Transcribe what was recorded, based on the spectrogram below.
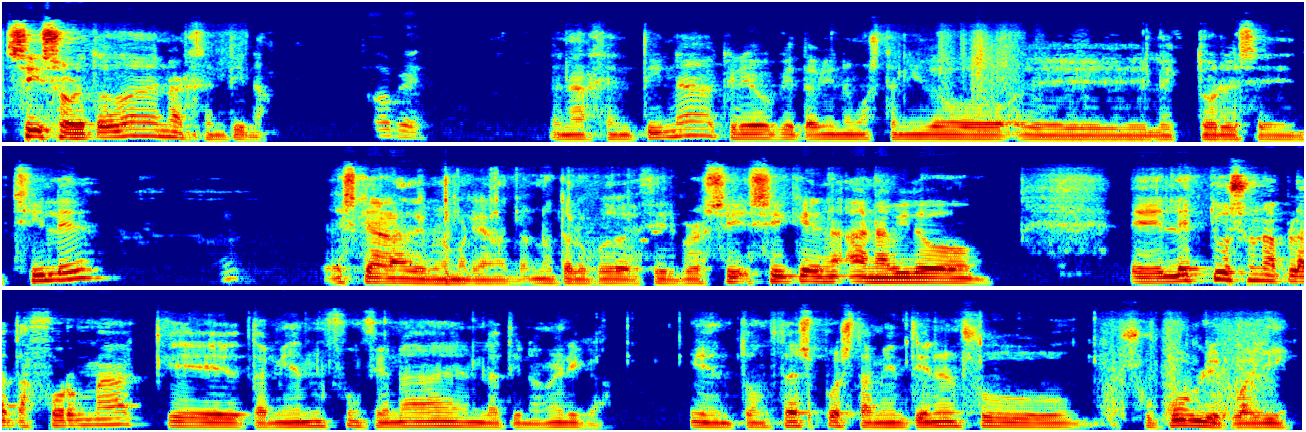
Sí, sobre todo en Argentina. Ok. En Argentina creo que también hemos tenido lectores en Chile. Es que ahora de memoria no, te lo puedo decir, pero sí, sí que han habido... Lectu es una plataforma que también funciona en Latinoamérica y entonces pues también tienen su, su público allí.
